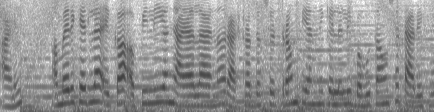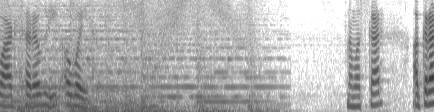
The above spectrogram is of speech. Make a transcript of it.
आणि अमेरिकेतल्या एका अपिलीय न्यायालयानं राष्ट्राध्यक्ष ट्रम्प यांनी केलेली बहुतांश टॅरिफ वाढ ठरवली अवैध. नमस्कार. अकराच्या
